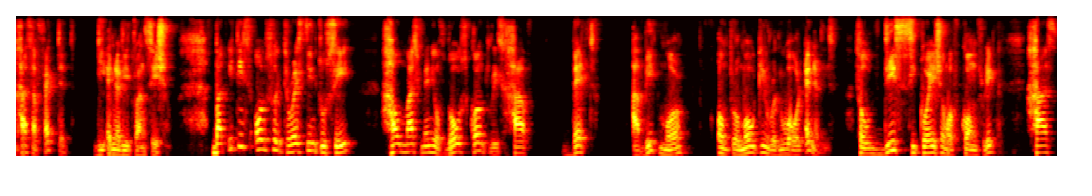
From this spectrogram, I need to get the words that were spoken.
has affected the energy transition. But it is also interesting to see how much many of those countries have bet a bit more on promoting renewable energies. So this situation of conflict has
